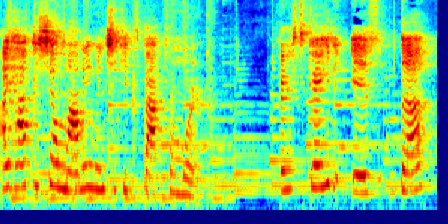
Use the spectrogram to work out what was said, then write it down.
I have to show Mommy when she gets back from work. First grade is the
